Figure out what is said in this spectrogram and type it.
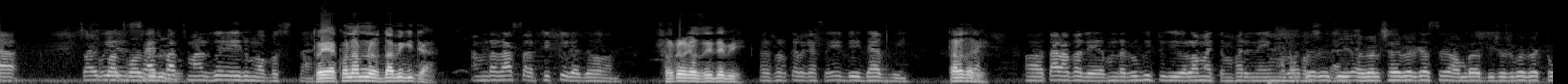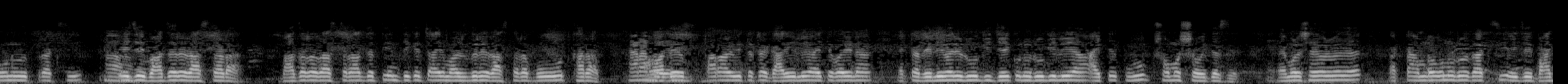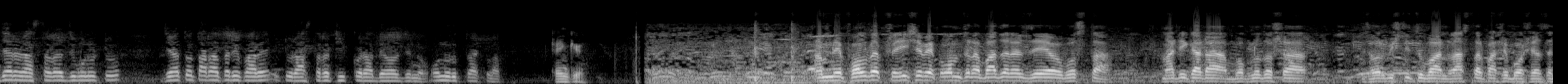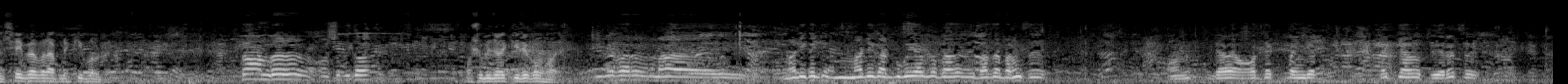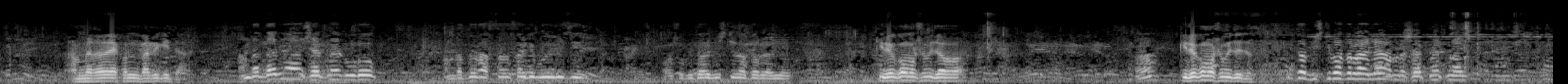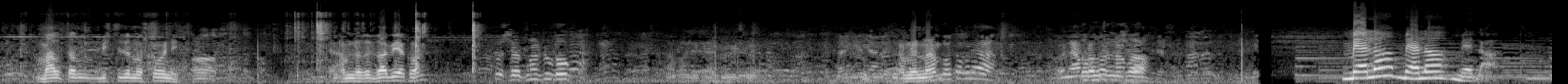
চার পাঁচ মাস ধরে এরকম অবস্থা। তো এখন আপনার দাবি কিটা? আমরা রাস্তা ঠিক করে দেওয়ান সরকারের কাছে দাবি? সরকারের কাছে এই দাবি। তাড়াতাড়ি। তাড়াতাড়ি আমরা রুগী টুগি পারি না আমাদের যে এমএল সাহেবের কাছে আমরা বিশেষভাবে একটা অনুরোধ রাখছি হ্যাঁ। এই যে বাজারের রাস্তাটা বাজারের রাস্তাটা যে তিন থেকে চার মাস ধরে রাস্তাটা বহুত খারাপ। খারাপ আমাদের পাড়ার ভিতরে একটা গাড়ি লিয়ে আইতে পারি না একটা ডেলিভারি রুগী যে কোনো রুগী লিয়ে আইতে খুব সমস্যা হইতেছে। এমএল সাহেবের একটা আমরা অনুরোধ রাখছি এই যে বাজারের রাস্তাটা যেমন একটু যত তাড়াতাড়ি পারে একটু রাস্তাটা ঠিক করা দেওয়ার জন্য অনুরোধ রাখলাম। থ্যাংক ইউ আপনি ফল ব্যবসা হিসেবে কলমচড়া বাজারের যে অবস্থা মাটি কাটা ভগ্নদশা ঝড় বৃষ্টি তুফান রাস্তার পাশে বসে আছেন সেই ব্যাপারে আপনি কি বলবেন? তো আমরা অসুবিধা অসুবিধা কীরকম হয়? কি ব্যাপার? মাটি কাটি মাটি কাটবো বাজার ভাঙছে। অর্ধেক ব্যাংকের আপনারা এখন দাবি কিটা আমরা দাবি শেট মিনিট উঠো আমরা তো রাস্তার সাইডে বয়ে দিছি অসুবিধা হয় বৃষ্টি বাদল হইলে কীরকম অসুবিধা হয়? হ্যাঁ? কীরকম অসুবিধা এই তো বৃষ্টি বাদল হইলে আমরা শেট নাই। মাল টাল বৃষ্টিতে নষ্ট হয়নি? হ্যাঁ। আপনাদের দাবি এখন? তো শেট মিনিট উঠো আপনার নাম? মেলা মেলা মেলা।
